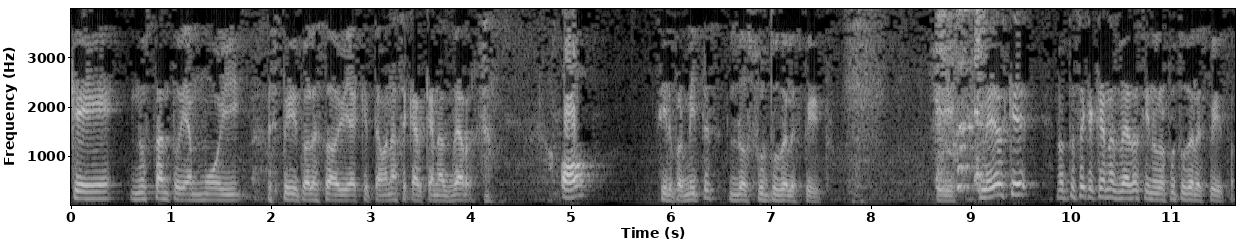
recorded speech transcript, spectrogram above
que no están todavía muy espirituales todavía, que te van a sacar canas verdes. O, si lo permites, los frutos del Espíritu. La idea es que no te saque canas verdes, sino los frutos del Espíritu.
